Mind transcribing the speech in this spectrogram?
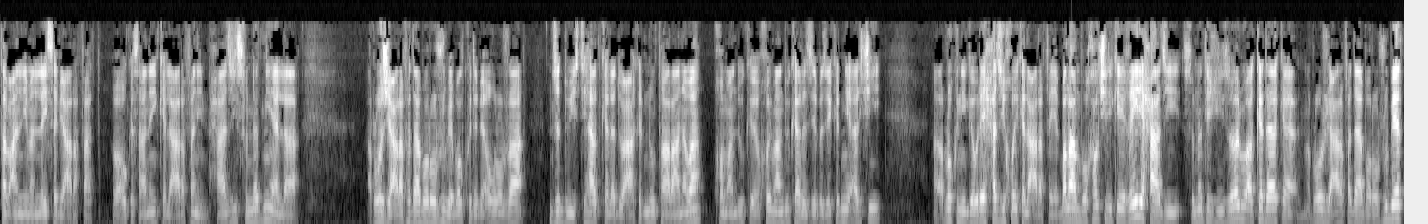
طبعا لمن ليس بعرفات. و كسانين كلا عرفنين حاجي لە ڕۆژی عرفەدا بە ڕۆژوو بێ بەڵکو دەبێ ئەو ڕۆژە جد و ئیسیهات کە لە دوعاکردن و پارانەوە خۆی ماندوو کار لە جێبەجێکردنی ئەرچی ڕکنی گەورەی حەجی خۆی کە لە عرفەیە بەڵام بۆ خەڵکی دیکەی غیری حاجی سنتێکی زۆر و ئەکەدا کە ڕۆژی عرفەدا بە ڕۆژوو بێت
